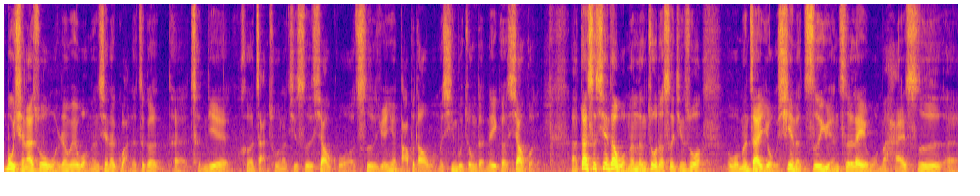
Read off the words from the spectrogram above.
目前来说，我认为我们现在管的这个呃陈列和展出呢，其实效果是远远达不到我们心目中的那个效果的。啊，但是现在我们能做的事情，说我们在有限的资源之内，我们还是呃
